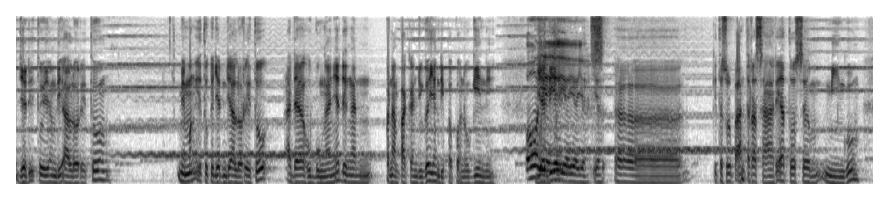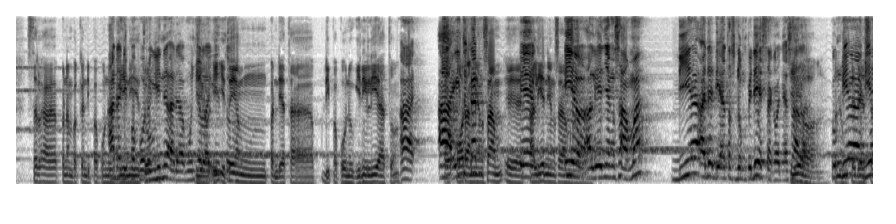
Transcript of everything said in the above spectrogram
jadi itu yang di Alor itu memang itu kejadian di Alor itu ada hubungannya dengan penampakan juga yang di Papua Nugini. oh iya Jadi, iya iya iya iya s- eh, kita lupa antara sehari atau seminggu setelah penampakan di Papua ada di Nugini Papua itu. Nugini ada muncul iya, lagi itu itu yang pendeta di Papua Nugini lihat tuh. ah, ah itu orang kan yang sama, eh, iya, alien yang sama. iya alien yang sama dia ada di atas dompet desa kalau nggak salah. Iya, dompet dia desa, dia dia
